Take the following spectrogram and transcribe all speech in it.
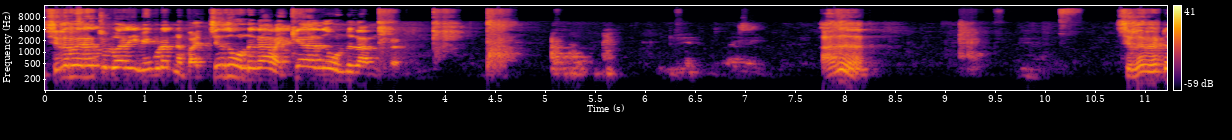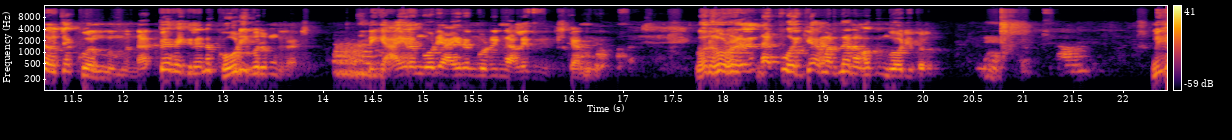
சில பேர சொல்லுவாரு இவன் கூட நான் வச்சது ஒண்ணுதான் வைக்காதது ஒண்ணுதான் அது சில பேர்ட்ட வச்சா கொ- நட்பே வைக்கலன்னா கோடி பெறும்ங்கிறாரு இன்னைக்கு ஆயிரம் கோடி ஆயிரம் கோடின்னு அலைஞ்சிட்டு இருக்காங்க. ஒரு நட்பு வைக்காம இருந்தா நமக்கும் கோடி பெறும் மிக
